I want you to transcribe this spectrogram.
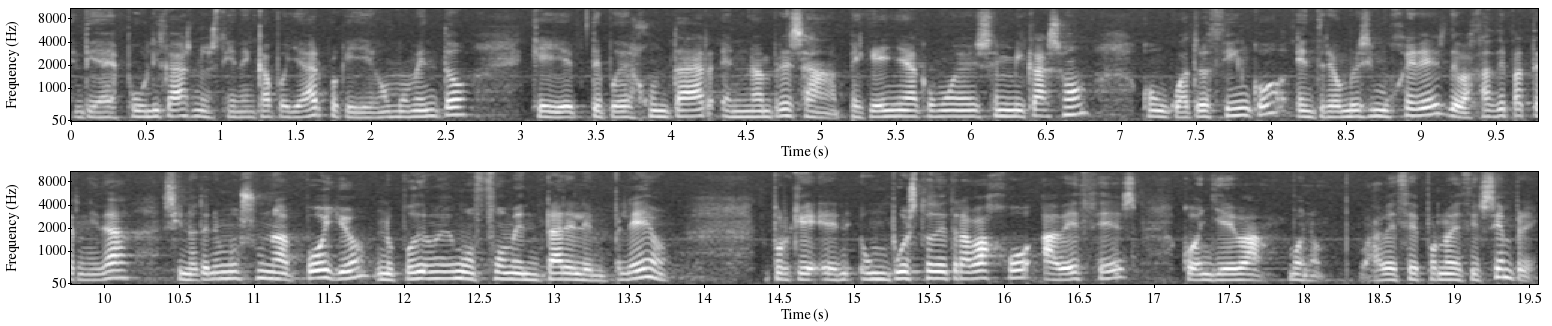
entidades públicas nos tienen que apoyar porque llega un momento que te puedes juntar en una empresa pequeña, como es en mi caso, con cuatro o cinco, entre hombres y mujeres, de bajas de paternidad. Si no tenemos un apoyo, no podemos fomentar el empleo. Porque un puesto de trabajo a veces conlleva, bueno, a veces por no decir siempre,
